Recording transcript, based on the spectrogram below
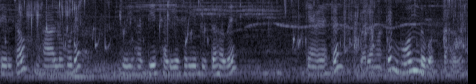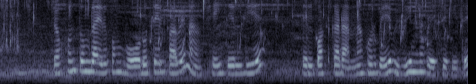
তেলটাও ভালো করে দুই হাত দিয়ে ছাড়িয়ে ছাড়িয়ে ধুতে হবে। ক্যামেরাটা এবার আমাকে বন্ধ করতে হবে। যখন তোমরা এরকম বড় তেল পাবে না, সেই তেল দিয়ে তেল পটকা রান্না করবে বিভিন্ন রেসিপিতে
